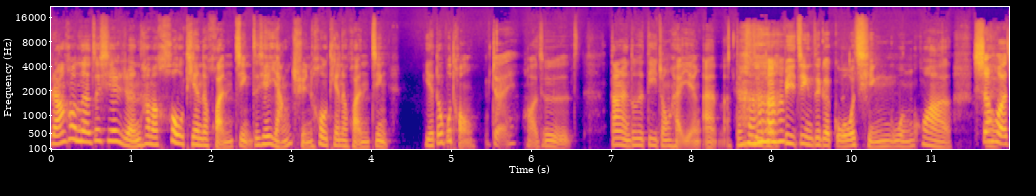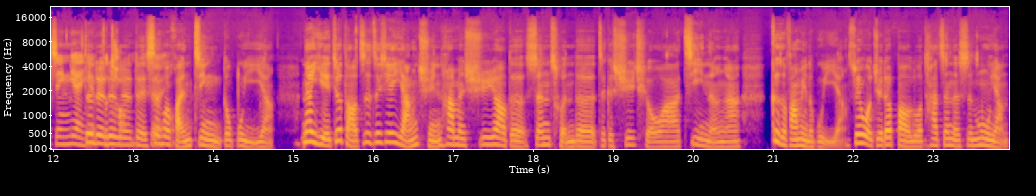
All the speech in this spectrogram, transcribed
然后呢，这些人他们后天的环境，这些羊群后天的环境。也都不同，对，好，就是当然都是地中海沿岸嘛，但是 毕竟这个国情、文化、生活经验也不同，对对对对对，社会环境都不一样，那也就导致这些羊群他们需要的生存的这个需求啊、技能啊，各个方面都不一样。所以我觉得保罗他真的是牧养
